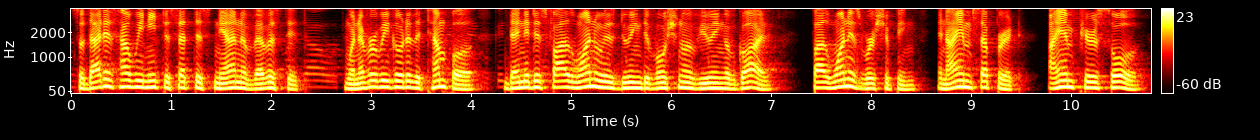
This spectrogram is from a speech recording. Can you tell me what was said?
So that is how we need to set this jnana of Vyavasthit. Whenever we go to the temple, then it is file 1 who is doing devotional viewing of God. File 1 is worshipping, and I am separate. I am pure soul.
